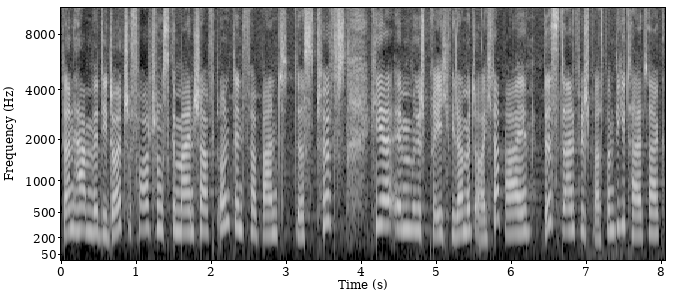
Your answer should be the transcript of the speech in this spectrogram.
Dann haben wir die Deutsche Forschungsgemeinschaft und den Verband des TÜVs hier im Gespräch wieder mit euch dabei. Bis dann, viel Spaß beim Digitaltag.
